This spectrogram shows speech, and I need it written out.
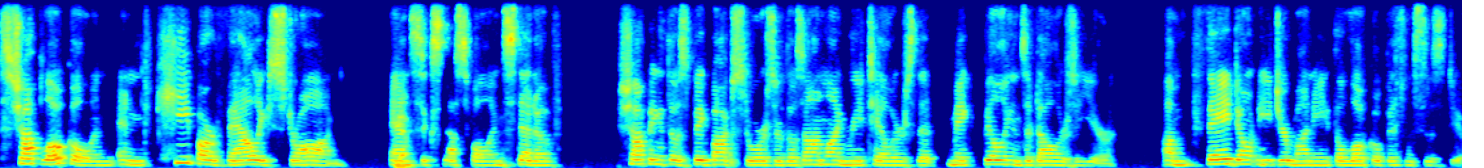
shop local and and keep our valley strong and yeah. successful instead of shopping at those big box stores or those online retailers that make billions of dollars a year. Um, they don't need your money. The local businesses do.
